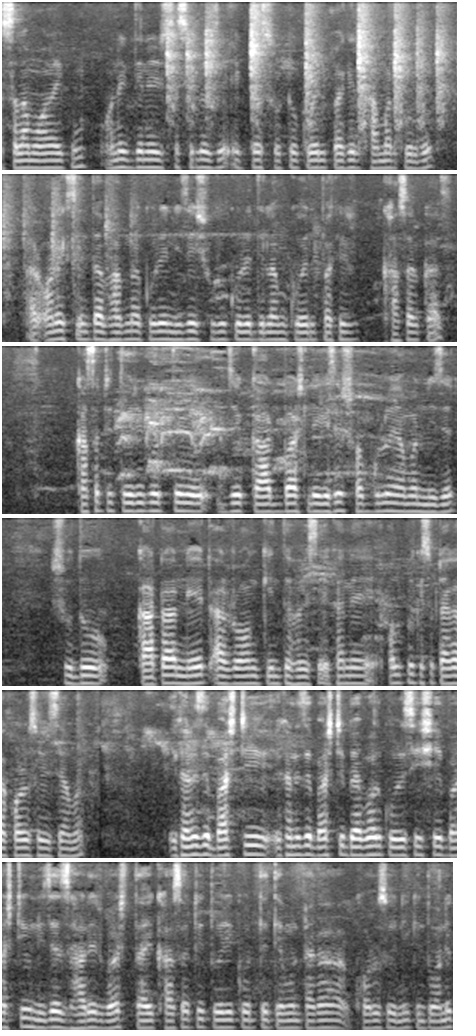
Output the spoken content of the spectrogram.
আসসালামু আলাইকুম। অনেক দিনের ইচ্ছা ছিল যে একটা ছোট কোয়েল পাখির খামার করব আর অনেক চিন্তা ভাবনা করে নিজেই শুরু করে দিলাম কোয়েল পাখির খাঁচার কাজ। খাঁচাটি তৈরি করতে যে কাঠ বাঁশ লেগেছে সবগুলোই আমার নিজের। শুধু কাটা, নেট আর রং কিনতে হয়েছে। এখানে অল্প কিছু টাকা খরচ হয়েছে আমার। এখানে যে বাঁশটি, এখানে যে বাঁশটি ব্যবহার করেছি, সেই বাঁশটিও নিজের ঝাড়ের বাঁশ, তাই খাঁচাটি তৈরি করতে তেমন টাকা খরচ হয়নি, কিন্তু অনেক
